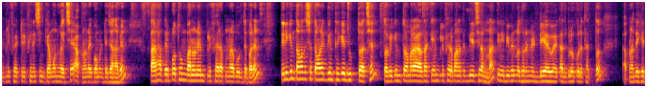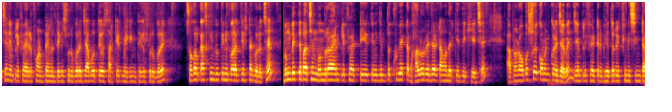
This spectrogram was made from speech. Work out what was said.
এমপ্লিফায়ারটির ফিনিশিং কেমন হয়েছে আপনারা কমেন্টে জানাবেন। তার হাতের প্রথম বানানো এমপ্লিফায়ার আপনারা বলতে পারেন। তিনি কিন্তু আমাদের সাথে অনেক দিন থেকে যুক্ত আছেন, তবে কিন্তু আমরা তাকে এমপ্লিফায়ার বানাতে দিয়েছিলাম না। তিনি বিভিন্ন ধরনের ডিআইওয়াই কাজগুলো করে থাকতো। আপনারা দেখেছেন এমপ্লিফায়ারের ফ্রন্ট প্যানেল থেকে শুরু করে যাবতীয় সার্কিট মেকিং থেকে শুরু করে সকল কাজ কিন্তু তিনি করার চেষ্টা করেছে এবং দেখতে পাচ্ছেন বন্ধুরা এমপ্লিফায়ারটি তিনি কিন্তু খুবই একটা ভালো রেজাল্ট আমাদেরকে দেখিয়েছে। আপনারা অবশ্যই কমেন্ট করে যাবেন যে এমপ্লিফায়ারটির ভেতরের ফিনিশিংটা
